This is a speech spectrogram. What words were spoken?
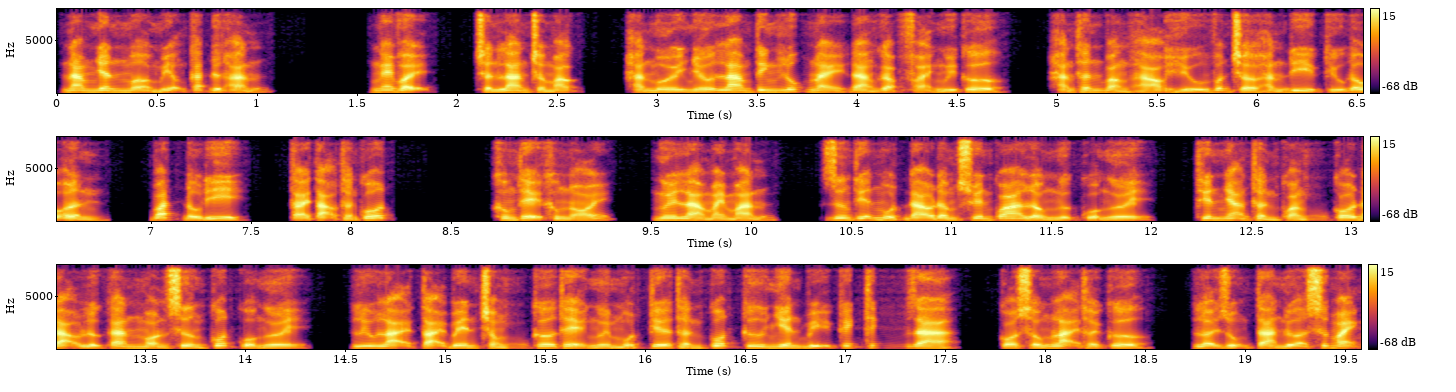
nam nhân mở miệng cắt đứt hắn. Ngay vậy trần lan trầm mặc, hắn mới nhớ lam tinh lúc này đang gặp phải nguy cơ, hắn thân bằng hảo hữu vẫn chờ hắn đi cứu đâu ân, bắt đầu đi, tái tạo thần cốt. Không thể không nói, ngươi là may mắn, dương tiễn một đao đâm xuyên qua lồng ngực của ngươi, thiên nhãn thần quang có đạo lực ăn mòn xương cốt của ngươi, lưu lại tại bên trong cơ thể ngươi một tia thần cốt cư nhiên bị kích thích ra, có sống lại thời cơ, lợi dụng ta nữa sức mạnh,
